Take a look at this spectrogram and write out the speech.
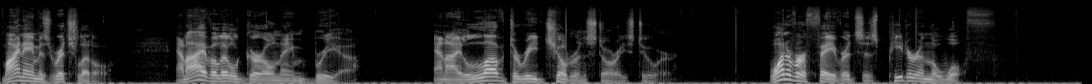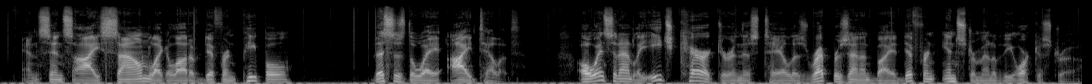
my name is Rich Little, and I have a little girl named Bria, and I love to read children's stories to her. One of her favorites is Peter and the Wolf. And since I sound like a lot of different people, this is the way I tell it. Oh, incidentally, each character in this tale is represented by a different instrument of the orchestra.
